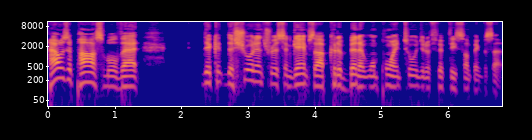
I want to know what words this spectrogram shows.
How is it possible that the, the short interest in GameStop could have been at one point 250 something percent?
